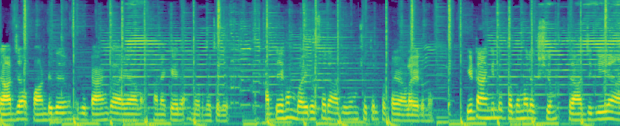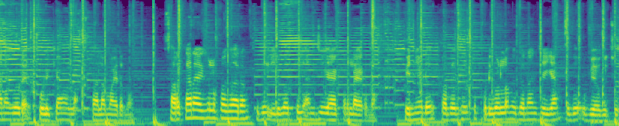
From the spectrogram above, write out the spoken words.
രാജ പാണ്ഡ്യദേവൻ ഒരു ടാങ്കായാണ് അനക്കേര നിർമ്മിച്ചത്. അദ്ദേഹം വൈരസ രാജവംശത്തിൽപ്പെട്ടയാളായിരുന്നു. ഈ ടാങ്കിന്റെ പ്രഥമ ലക്ഷ്യം രാജകീയ ആനകളുടെ കുളിക്കാനുള്ള സ്ഥലമായിരുന്നു. സർക്കാർ രേഖകൾ പ്രകാരം ഇത് ഇരുപത്തി അഞ്ച് ഏക്കറിലായിരുന്നു. പിന്നീട് പ്രദേശത്ത് കുടിവെള്ളം വിതരണം ചെയ്യാൻ ഇത് ഉപയോഗിച്ചു.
